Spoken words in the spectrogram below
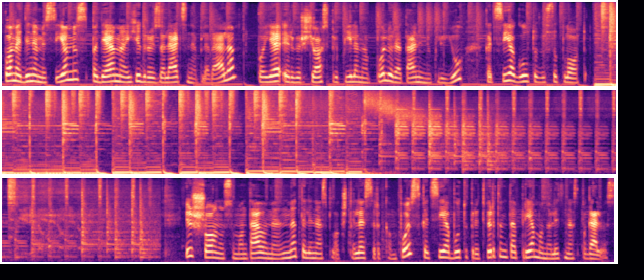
Po medinėmis sijomis padėjome hidroizolacinę plevelę, po ja ir virš jos pripylėme poliuretaninių klyjų, kad sija gultų visų plotų. Iš šonų sumontavome metalinės plokšteles ir kampus, kad sija būtų pritvirtinta prie monolitinės pagalvės.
